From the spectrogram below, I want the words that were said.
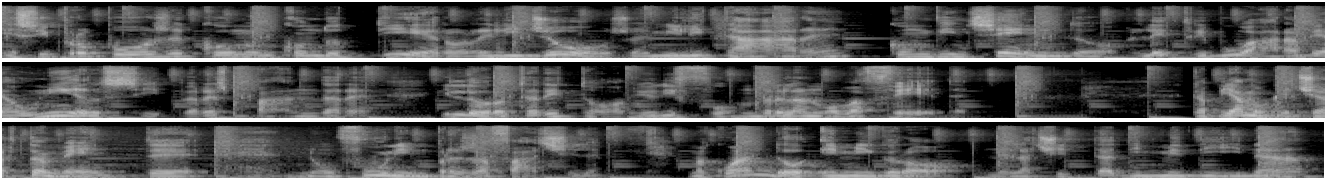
e si propose come un condottiero religioso e militare, convincendo le tribù arabe a unirsi per espandere il loro territorio e diffondere la nuova fede. Capiamo che certamente non fu un'impresa facile ma quando emigrò nella città di Medina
